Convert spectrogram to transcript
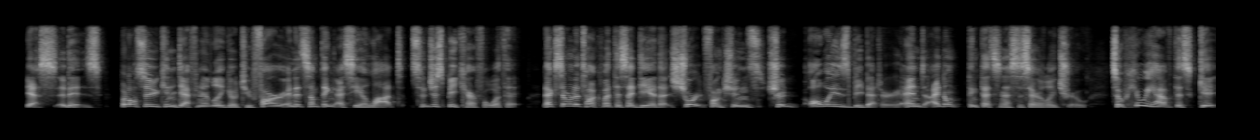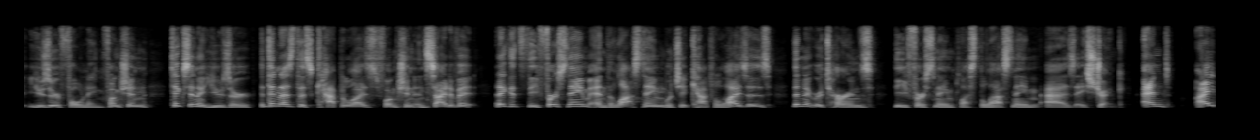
yes, it is. But also you can definitely go too far, and it's something I see a lot, so just be careful with it. Next, I want to talk about this idea that short functions should always be better, and I don't think that's necessarily true. So here we have this get user full name function, takes in a user, it then has this capitalized function inside of it, and it gets the first name and the last name, which it capitalizes, then it returns the first name plus the last name as a string. And I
